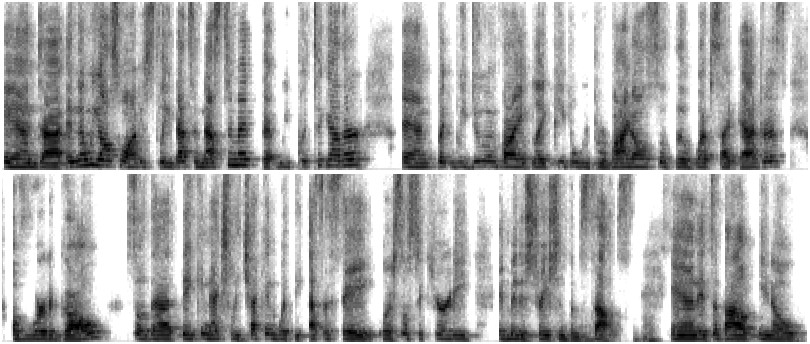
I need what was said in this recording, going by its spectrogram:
And uh, and then we also obviously that's an estimate that we put together and but we do invite like people we provide also the website address of where to go so that they can actually check in with the ssa or social security administration themselves. And it's about you know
